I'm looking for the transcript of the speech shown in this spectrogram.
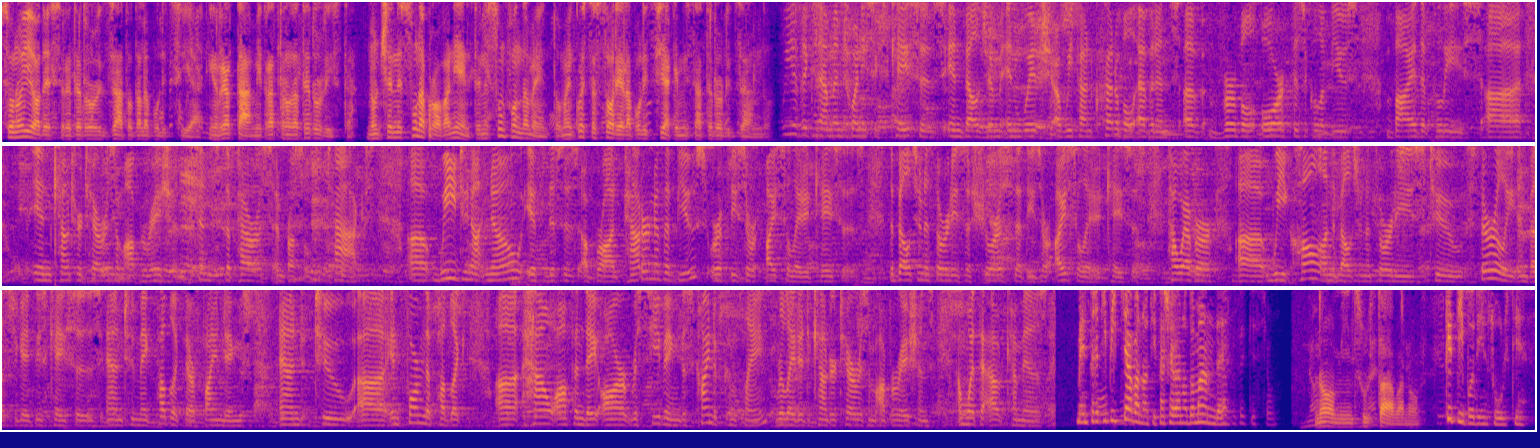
Sono io ad essere terrorizzato dalla polizia. In realtà mi trattano da terrorista. Non c'è nessuna prova, niente, nessun fondamento, ma in questa storia è la polizia che mi sta terrorizzando. Have examined 26 cases in Belgium in which uh, we found credible evidence of verbal or physical abuse by the in counterterrorism operations since the Paris and Brussels attacks. Uh, we do not know if this is a broad pattern of abuse or if these are isolated cases. The Belgian authorities assure us that these are isolated cases. However, uh, we call on the Belgian authorities to thoroughly investigate these cases and to make public their findings and to uh, inform the public uh, how often they are receiving this kind of complaint related to counterterrorism operations and what the outcome is. Mentre ti picchiavano ti facevano domande? No, mi insultavano. Che tipo di insulti?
